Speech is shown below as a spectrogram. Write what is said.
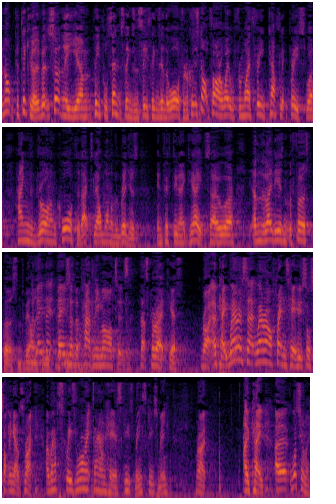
not particularly, but certainly um, people sense things and see things in the water. And because it's not far away from where three Catholic priests were hanged, drawn and quartered, actually on one of the bridges in 1588. So, uh, and the lady isn't the first person, to be honest they, with you. they, those are the Padley martyrs. That's correct, yes. Right, okay. Where, is, uh, where are our friends here who saw something else? Right, uh, we have to squeeze right down here. Excuse me, excuse me. Right. Okay, uh, what's your name?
